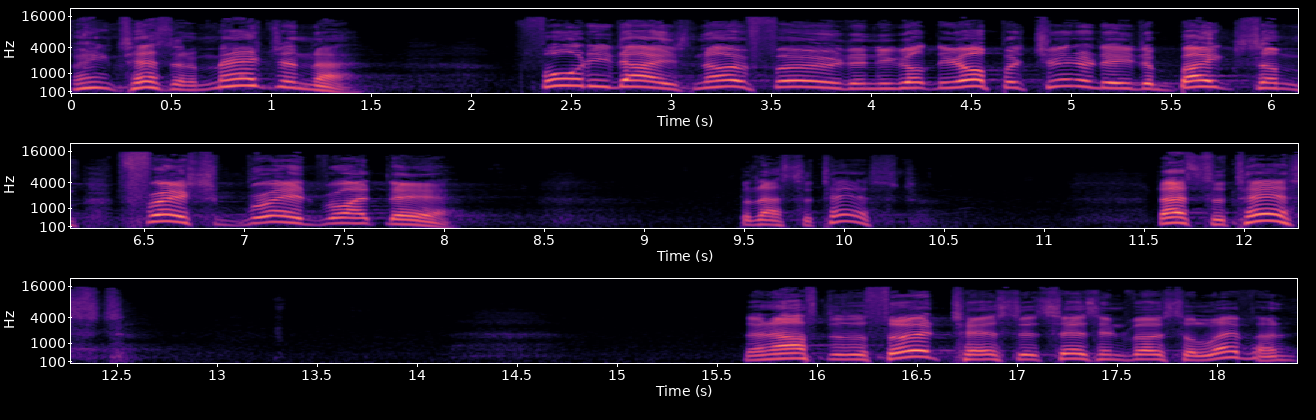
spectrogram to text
Being tested, imagine that. 40 days, no food, and you got the opportunity to bake some fresh bread right there. But that's the test. That's the test. Then, after the third test, it says in verse 11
